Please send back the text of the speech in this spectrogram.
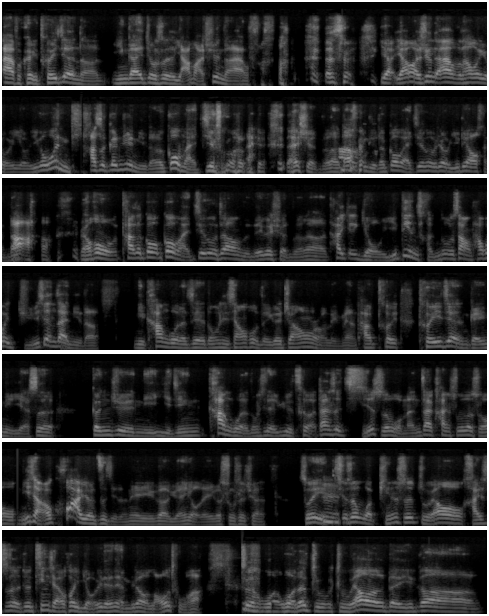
app 可以推荐的？应该就是亚马逊的 app。但是亚亚马逊的 app 它会有有一个问题，它是根据你的购买记录 来来选择的，那么你的购买记录就一定要很大。然后它的购购买记录这样子的一个选择呢，它有一定程度上它会局限在你的。你看过的这些东西相互的一个 genre 里面，它推推荐给你也是根据你已经看过的东西的预测。但是其实我们在看书的时候，你想要跨越自己的那一个原有的一个舒适圈，所以其实我平时主要还是就听起来会有一点点比较老土哈，是我我的主主要的一个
